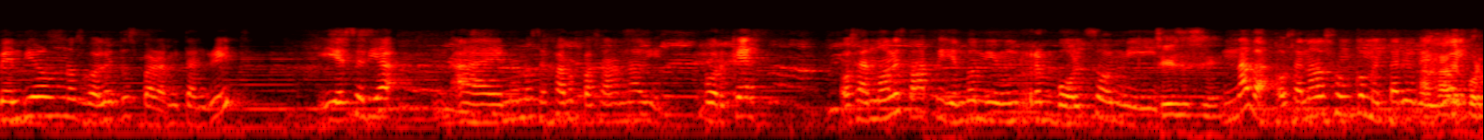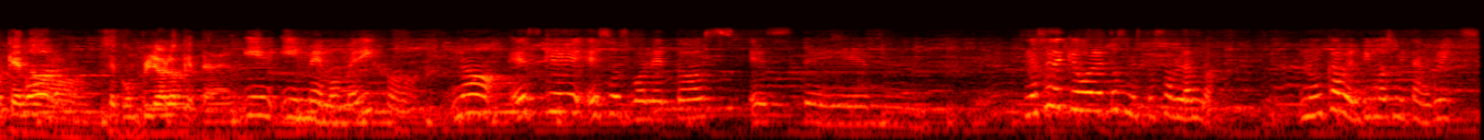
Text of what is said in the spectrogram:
Vendieron unos boletos para Meet and Greet y ese día no nos dejaron pasar a nadie. ¿Por qué? O sea, no le estaba pidiendo ni un reembolso ni Sí, sí, sí. nada. O sea, nada, fue un comentario de Ajá, de por qué por- no se cumplió lo que te... y, y Memo me dijo, no, es que esos boletos, este, no sé de qué boletos me estás hablando. Nunca vendimos meet and greets.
